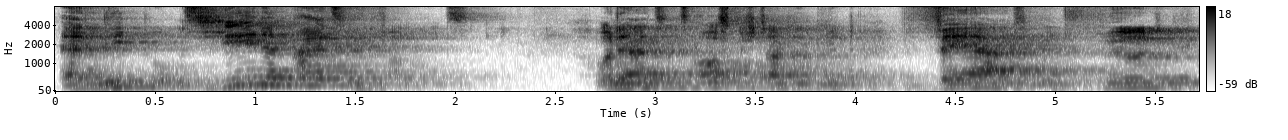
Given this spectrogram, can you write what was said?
Er liebt uns, jeden einzelnen von uns. Und er hat uns ausgestattet mit Wert, mit Würde,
